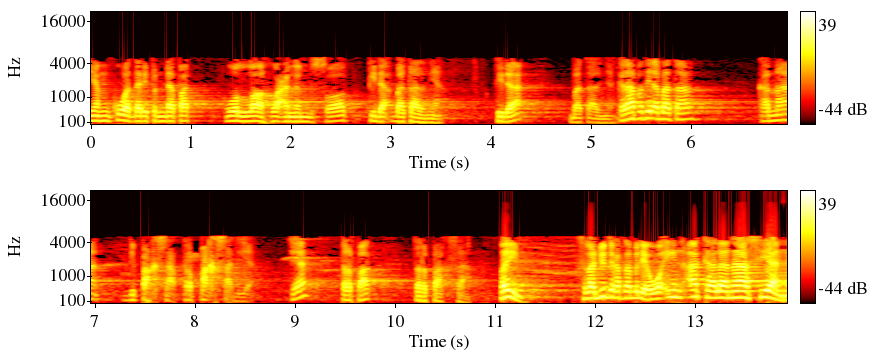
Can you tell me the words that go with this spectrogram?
yang kuat dari pendapat wallahu alam bisawab tidak batalnya. Tidak batalnya. Kenapa tidak batal? Karena dipaksa, terpaksa dia, ya. Terpak terpaksa. Baik. Selanjutnya kata beliau, wa in akala nasian.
